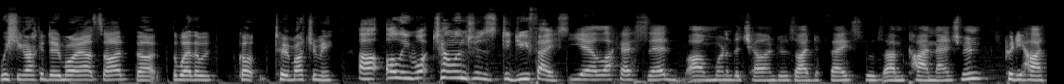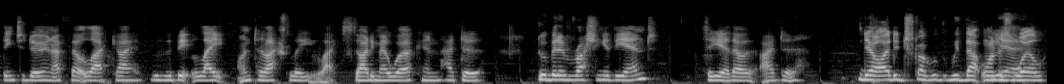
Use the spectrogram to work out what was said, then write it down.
wishing I could do more outside, but the weather got too much of me. Uh, Ollie, what challenges did you face? Yeah, like I said, um, one of the challenges I had to face was um, time management. Pretty hard thing to do, and I felt like I was a bit late until actually like starting my work and had to do a bit of rushing at the end. So yeah, that was, I had to. Yeah, I did struggle with that one as well.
